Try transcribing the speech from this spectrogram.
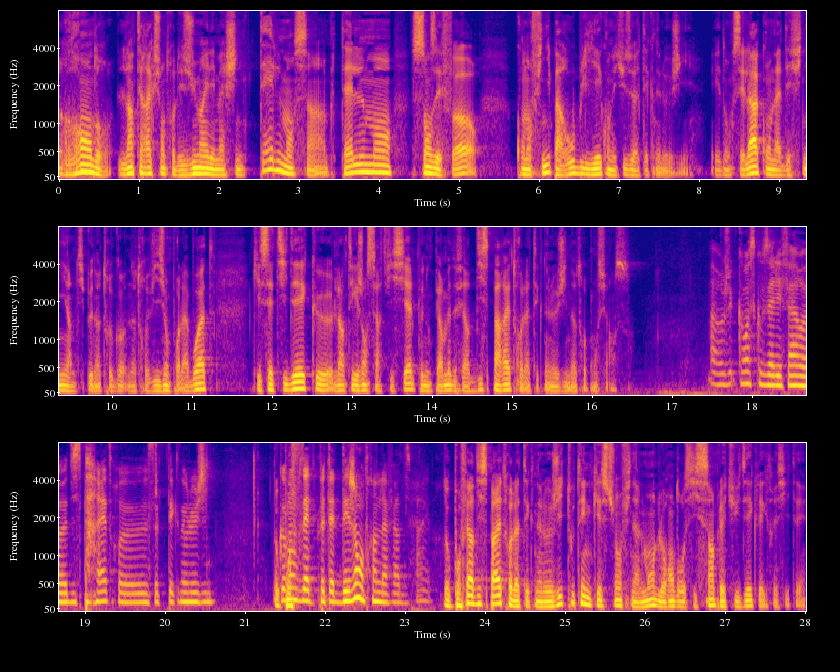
rendre l'interaction entre les humains et les machines tellement simple, tellement sans effort, qu'on en finit par oublier qu'on utilise de la technologie. Et donc c'est là qu'on a défini un petit peu notre, notre vision pour la boîte, qui est cette idée que l'intelligence artificielle peut nous permettre de faire disparaître la technologie de notre conscience. Alors, comment est-ce que vous allez faire euh, disparaître euh, cette technologie? Comment vous êtes peut-être déjà en train de la faire disparaître? Donc pour faire disparaître la technologie, tout est une question finalement de le rendre aussi simple à utiliser que l'électricité.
